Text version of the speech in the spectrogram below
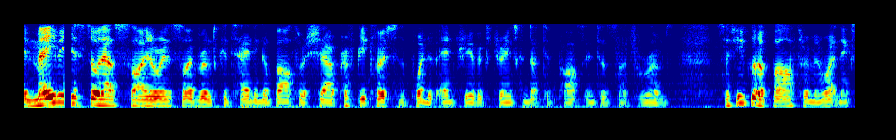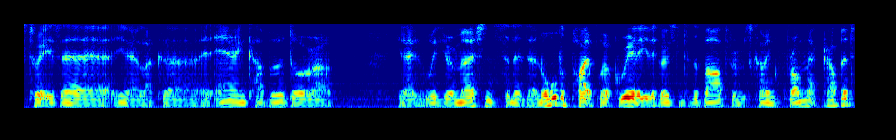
It may be installed outside or inside rooms containing a bath or a shower, preferably close to the point of entry of extraneous conductive parts into such rooms. So if you've got a bathroom and right next to it is a, you know, like a, an airing cupboard or a, you know, with your immersion cylinder and all the pipe work really that goes into the bathroom is coming from that cupboard,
